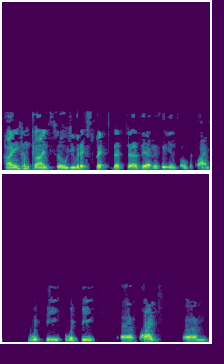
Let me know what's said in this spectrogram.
high income clients. So you would expect that their resilience over time would be quite um,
